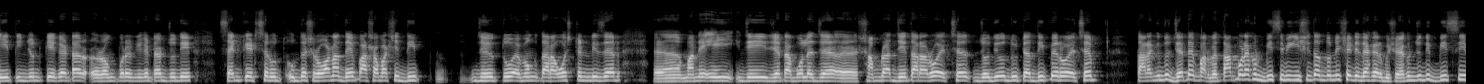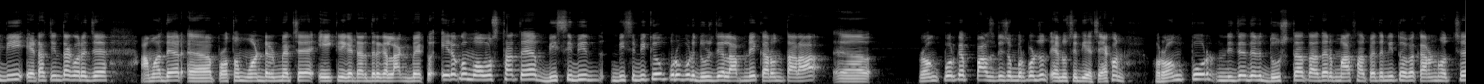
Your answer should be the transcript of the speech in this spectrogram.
এই তিনজন ক্রিকেটার, রংপুরের ক্রিকেটার যদি সেন্ট কিটসের উদ্দেশ্যে রওনা দেয়, পাশাপাশি দ্বীপ যেহেতু এবং তারা ওয়েস্ট ইন্ডিজের মানে এই যে, যেটা বলে যে সাম্রাজ্যে তারা রয়েছে, যদিও দুইটা দ্বীপে রয়েছে, তারা কিন্তু যেতে পারবে। তারপর এখন বিসিবি কি সিদ্ধান্ত নিই সেটি দেখার বিষয়। এখন যদি বিসিবি এটা চিন্তা করে যে, আমাদের প্রথম ওয়ানডের ম্যাচে এই ক্রিকেটারদেরকে লাগবে, তো এরকম অবস্থাতে বিসিবি, বিসিবিকেও পুরোপুরি দোষ দিয়ে লাভ নেই, কারণ তারা রংপুরকে পাঁচ ডিসেম্বর পর্যন্ত এনওসি দিয়েছে। এখন রংপুর নিজেদের দোষটা তাদের মাথা পেতে নিতে হবে, কারণ হচ্ছে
